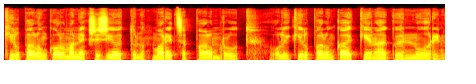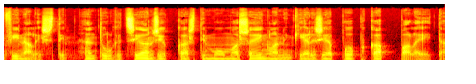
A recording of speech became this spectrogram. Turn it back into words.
Kilpailun kolmanneksi sijoittunut Maritsa Palmroot oli kilpailun kaikkien aikojen nuorin finalisti. Hän tulkitsi ansiokkaasti muun muassa englanninkielisiä pop-kappaleita.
